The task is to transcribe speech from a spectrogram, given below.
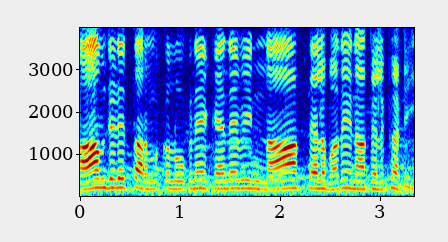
ਆਮ ਜਿਹੜੇ ਧਾਰਮਿਕ ਲੋਕ ਨੇ ਕਹਿੰਦੇ ਵੀ ਨਾ ਤਿਲ ਵਧੇ ਨਾ ਤਿਲ ਘਟੇ।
